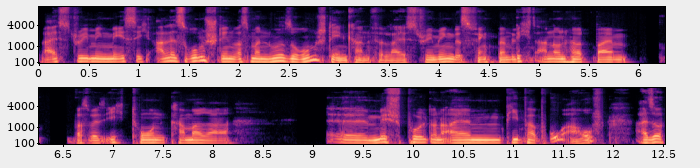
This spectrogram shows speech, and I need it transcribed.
Livestreaming-mäßig alles rumstehen, was man nur so rumstehen kann für Livestreaming. Das fängt beim Licht an und hört beim, was weiß ich, Ton, Kamera, äh, Mischpult und allem Pipapo auf. Also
